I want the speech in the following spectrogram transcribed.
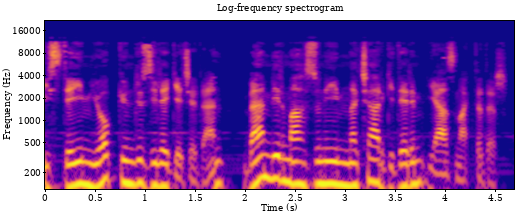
İsteğim yok gündüz ile geceden, ben bir mahzuniyim naçar giderim yazmaktadır.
